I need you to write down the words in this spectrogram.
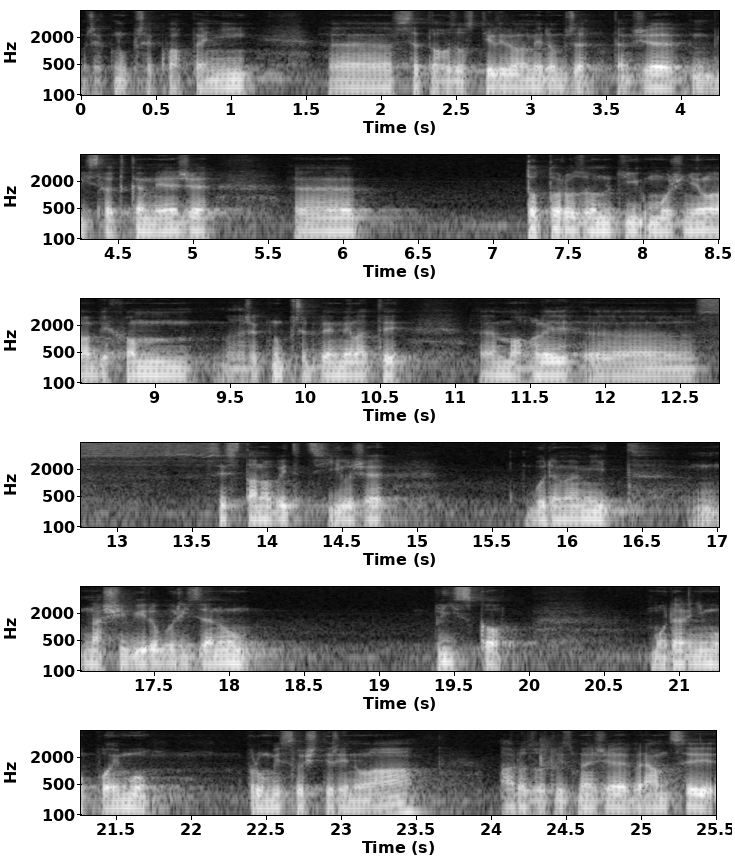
řeknu, překvapení eh, se toho zostili velmi dobře. Takže výsledkem je, že eh, toto rozhodnutí umožnilo, abychom, řeknu, před dvěmi lety Eh, mohli si stanovit cíl, že budeme mít naši výrobu řízenou blízko modernímu pojmu průmysl 4.0 a rozhodli jsme, že v rámci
